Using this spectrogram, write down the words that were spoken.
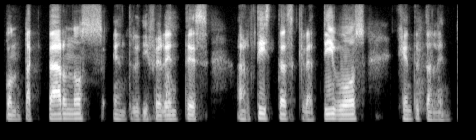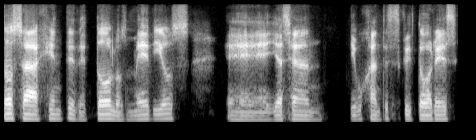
contactarnos entre diferentes artistas creativos, gente talentosa, gente de todos los medios, eh, ya sean dibujantes, escritores,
